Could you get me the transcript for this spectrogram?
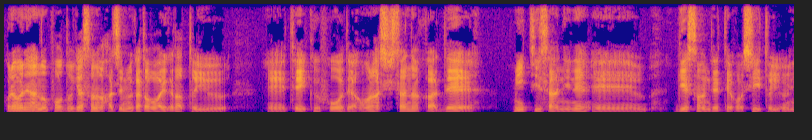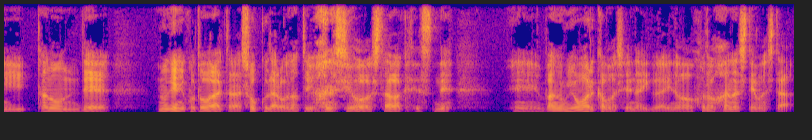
これはね、あの、ポッドキャストの始め方、終わり方という、えーテイク4でお話しした中で、ミッチーさんにね、えーゲストに出てほしいというふうに頼んで、無限に断られたらショックだろうなという話をしたわけですね。えー、番組終わるかもしれないぐらいのことを話してました。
